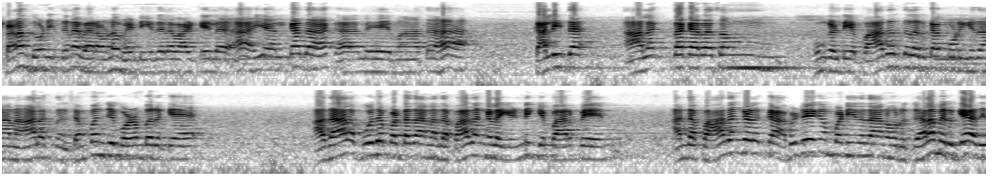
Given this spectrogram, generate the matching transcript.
க்ஷணம் தோணிச்சுன்னா வேற ஒன்றும் வேண்டியதில்லை வாழ்க்கையில. ஆயால் கதா காலே மாதா. கலித ஆலக்தகரசம். உங்களுடைய பாதத்தில் இருக்கக்கூடியதான் ஆலக்தம். செம்பஞ்சு குழம்பு இருக்கே. அதால் பூஜைப்பட்டதான் அந்த பாதங்களை எண்ணிக்கை பார்ப்பேன். அந்த பாதங்களுக்கு அபிஷேகம் பண்ணினதான ஒரு ஜலம் இருக்கே அது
